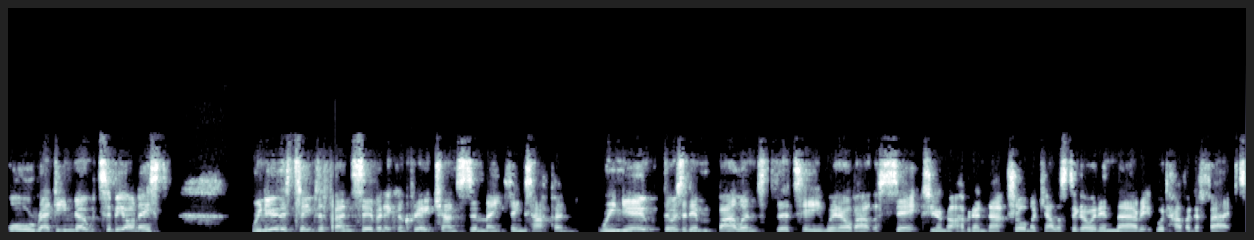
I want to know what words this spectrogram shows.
already know, to be honest. We knew this team's offensive and it can create chances and make things happen. We knew there was an imbalance to the team. We know about the six, you know, not having a natural McAllister going in there, it would have an effect.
